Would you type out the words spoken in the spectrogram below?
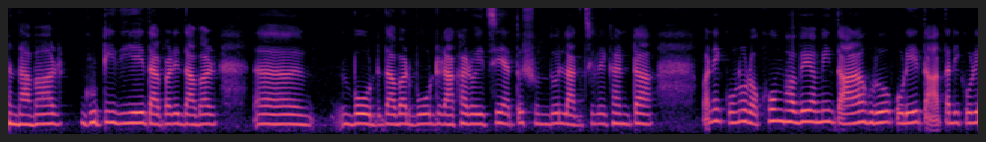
দাবার ঘুটি দিয়ে তারপরে দাবার বোর্ড দাবার বোর্ড রাখা রয়েছে। এত সুন্দর লাগছিল এখানটা। মানে কোনো রকমভাবে আমি তাড়াহুড়ো করে তাড়াতাড়ি করে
